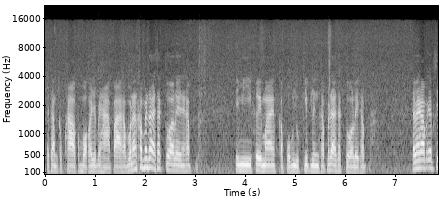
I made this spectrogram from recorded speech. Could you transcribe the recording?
ไปทำกับข้าวเขาบอกเขาจะไปหาปลาครับวันนั้นเขาไม่ได้สักตัวเลยนะครับ ที่มีเคยมากับผมอยู่คลิปหนึ่งครับ ไม่ได้สักตัวเลยครับใช่ไหมครับ FC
